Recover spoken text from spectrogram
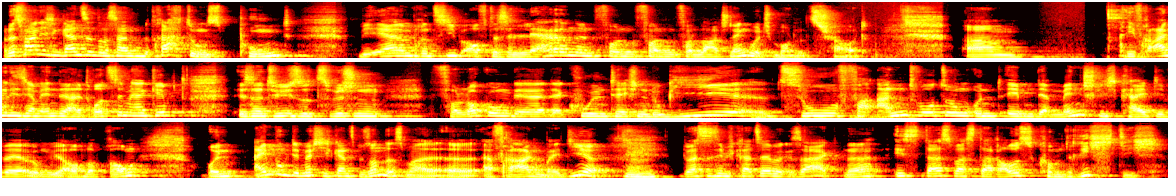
Und das fand ich einen ganz interessanten Betrachtungspunkt, wie er im Prinzip auf das Lernen von, von, von Large Language Models schaut. Ähm, die Frage, die sich am Ende halt trotzdem ergibt, ist natürlich so zwischen Verlockung der, der coolen Technologie zu Verantwortung und eben der Menschlichkeit, die wir ja irgendwie auch noch brauchen. Und ein Punkt, den möchte ich ganz besonders mal äh, erfragen bei dir. Mhm. Du hast es nämlich gerade selber gesagt, ne? Ist das, was da rauskommt, richtig?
